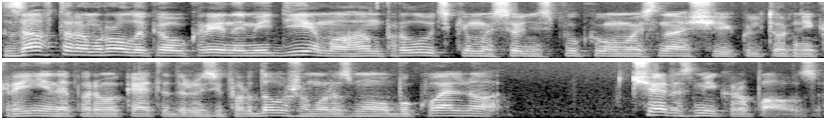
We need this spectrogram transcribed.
З автором ролика Україна Мідія Малгам Прилуцьким ми сьогодні спілкуємось в нашій культурній країні. Не перемикайте, друзі. Продовжимо розмову буквально через мікропаузу.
